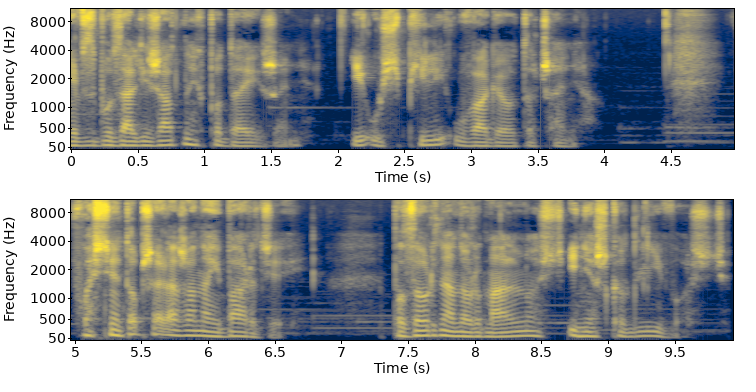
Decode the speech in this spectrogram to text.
nie wzbudzali żadnych podejrzeń i uśpili uwagę otoczenia. Właśnie to przeraża najbardziej. Pozorna normalność i nieszkodliwość,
